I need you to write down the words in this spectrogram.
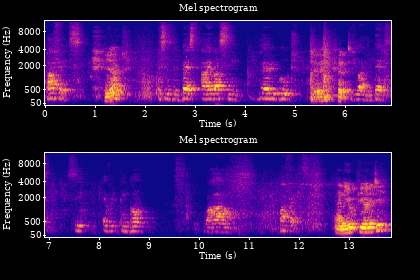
Perfect. Yeah, This is the best I ever seen. Very good. very good. You are the best. See everything gone. Wow. Perfect. And you, Purity?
